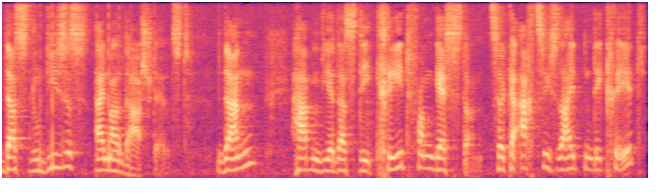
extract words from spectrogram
dass du dieses einmal darstellst. Dann haben wir das Dekret von gestern, circa 80 Seiten Dekret,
